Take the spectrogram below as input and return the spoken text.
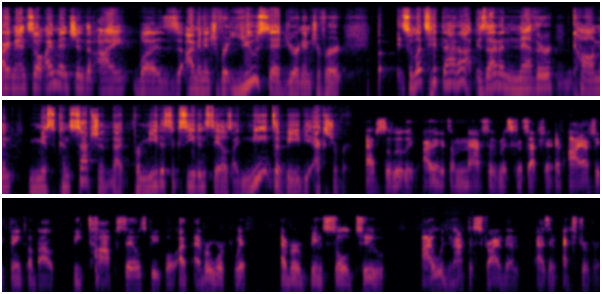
All right, man. So I mentioned that I was I'm an introvert. You said you're an introvert, but so let's hit that up. Is that another mm-hmm. common misconception that for me to succeed in sales, I need to be the extrovert? Absolutely. I think it's a massive misconception. If I actually think about the top salespeople I've ever worked with, ever been sold to, I would not describe them as an extrovert.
